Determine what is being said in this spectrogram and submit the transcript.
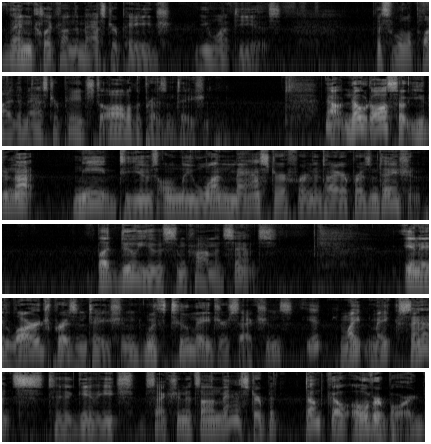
then click on the master page you want to use. This will apply the master page to all of the presentation. Now, note also, you do not need to use only one master for an entire presentation, but do use some common sense. In a large presentation with two major sections, it might make sense to give each section its own master, but don't go overboard.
